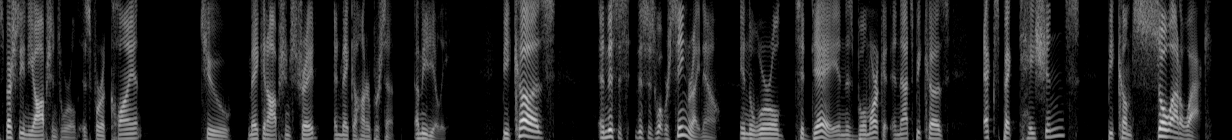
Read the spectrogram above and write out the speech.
especially in the options world, is for a client to make an options trade and make 100% immediately. Because and this is this is what we're seeing right now in the world today in this bull market and that's because expectations become so out of whack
